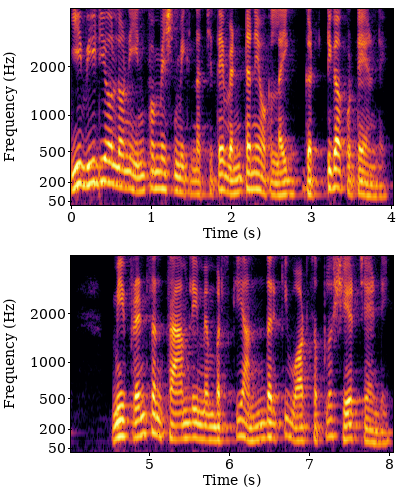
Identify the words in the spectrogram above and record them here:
ఈ వీడియోలోని ఇన్ఫర్మేషన్ మీకు నచ్చితే వెంటనే ఒక లైక్ గట్టిగా కొట్టేయండి. మీ ఫ్రెండ్స్ అండ్ ఫ్యామిలీ మెంబర్స్కి అందరికీ వాట్సాప్లో షేర్ చేయండి.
